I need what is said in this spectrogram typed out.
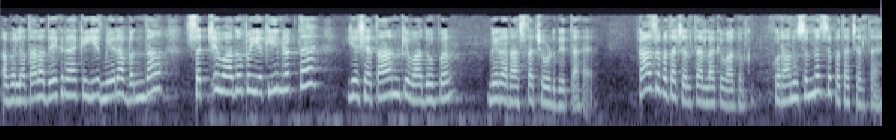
اب اللہ تعالیٰ دیکھ رہا ہے کہ یہ میرا بندہ سچے وعدوں پر یقین رکھتا ہے یا شیطان کے وعدوں پر میرا راستہ چھوڑ دیتا ہے۔ کہاں سے پتا چلتا ہے اللہ کے وعدوں کا؟ قرآن و سنت سے پتا چلتا ہے۔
